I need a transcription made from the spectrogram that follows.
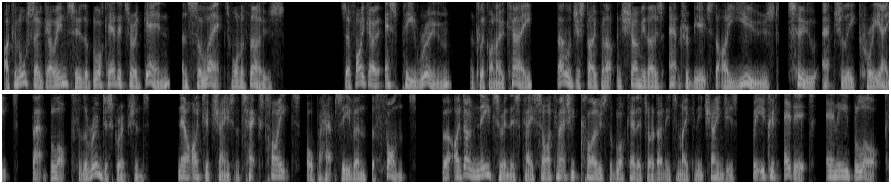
I can also go into the block editor again and select one of those. So if I go SP room and click on OK, that'll just open up and show me those attributes that I used to actually create that block for the room descriptions. Now I could change the text height or perhaps even the font but I don't need to in this case, so I can actually close the block editor. I don't need to make any changes. But you could edit any block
